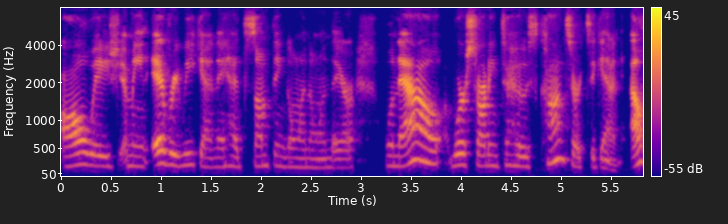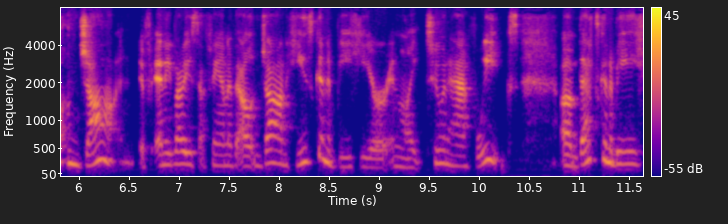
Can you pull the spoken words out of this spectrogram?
always i mean every weekend they had something going on there well now we're starting to host concerts concerts again. Elton John, if anybody's a fan of Elton John, he's going to be here in like two and a half weeks. Um, that's going to be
